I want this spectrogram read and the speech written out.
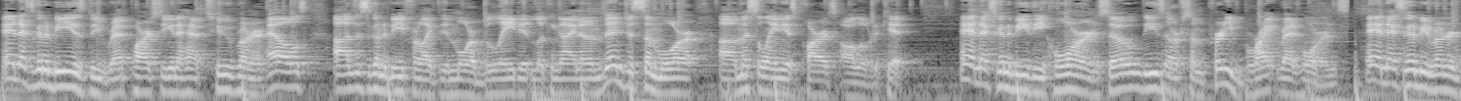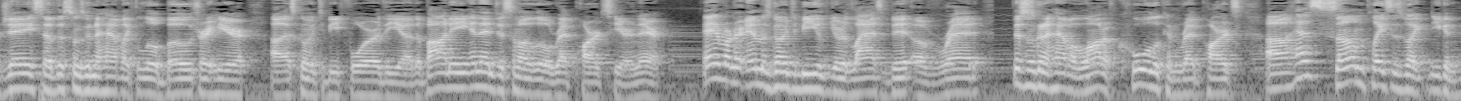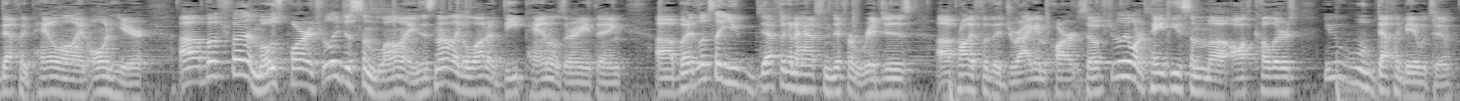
And next gonna be is the red part, so you're gonna have two runner L's. Uh, this is gonna be for like the more bladed looking items and just some more uh, miscellaneous parts all over the kit. And next is gonna be the horn. So these are some pretty bright red horns. And next is gonna be runner J. So this one's gonna have like the little bows right here. Uh, it's going to be for the, uh, the body and then just some other little red parts here and there. And runner M is going to be your last bit of red. This is going to have a lot of cool looking red parts. Uh, has some places like you can definitely panel line on here. Uh, but for the most part, it's really just some lines. It's not like a lot of deep panels or anything. Uh, but it looks like you're definitely going to have some different ridges, uh, probably for the dragon part. So if you really want to paint these some uh, off colors, you will definitely be able to.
